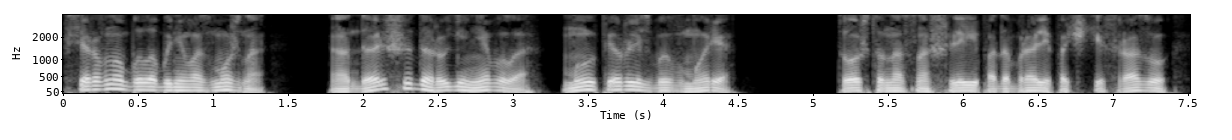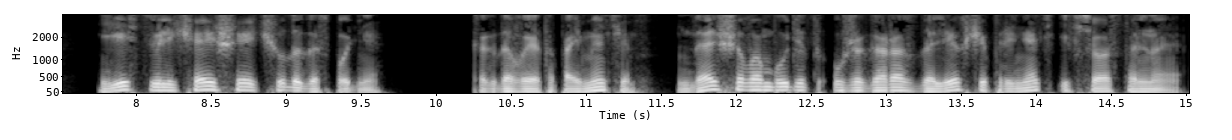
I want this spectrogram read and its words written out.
все равно было бы невозможно, а дальше дороги не было, мы уперлись бы в море. То, что нас нашли и подобрали почти сразу – есть величайшее чудо Господне. Когда вы это поймете, дальше вам будет уже гораздо легче принять и все остальное.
